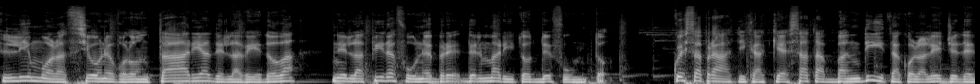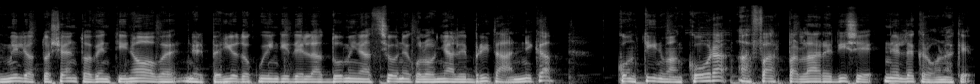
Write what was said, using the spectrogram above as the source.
l'immolazione volontaria della vedova nella pira funebre del marito defunto. Questa pratica, che è stata bandita con la legge del 1829 nel periodo quindi della dominazione coloniale britannica, continua ancora a far parlare di sé nelle cronache.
